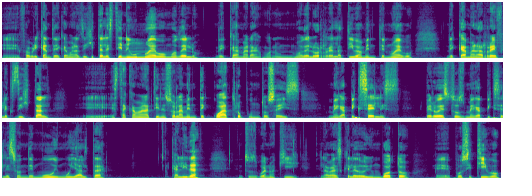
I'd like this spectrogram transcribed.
eh, fabricante de cámaras digitales, tiene un nuevo modelo de cámara, bueno, un modelo relativamente nuevo de cámara reflex digital. Eh, esta cámara tiene solamente 4.6 megapíxeles, pero estos megapíxeles son de muy muy alta calidad. Entonces, bueno, aquí la verdad es que le doy un voto eh, positivo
